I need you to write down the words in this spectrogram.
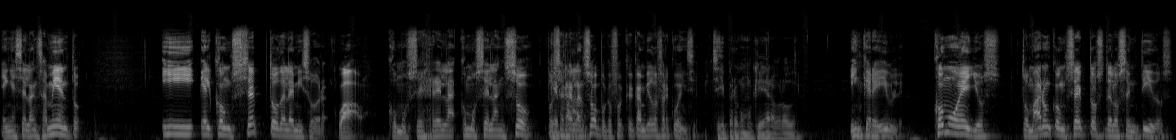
en ese lanzamiento y el concepto de la emisora. Wow. Como se, como se lanzó, pues se relanzó porque fue que cambió de frecuencia. Sí, pero como quiera, brother. Increíble. Cómo ellos tomaron conceptos de los sentidos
